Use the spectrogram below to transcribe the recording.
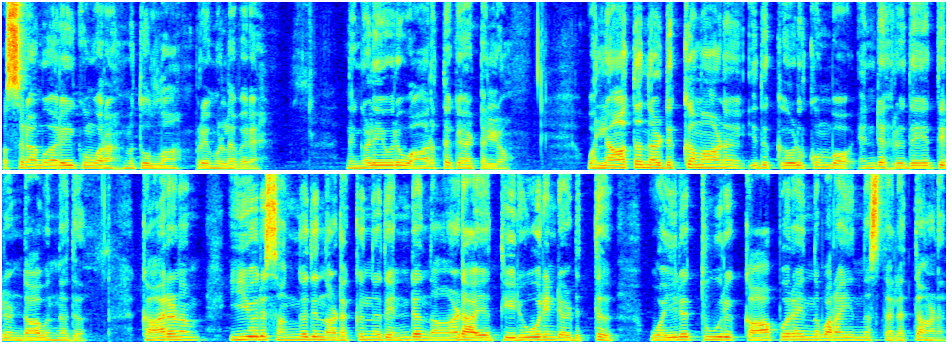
അസ്സാം വലൈക്കും വറഹമത്തുള്ള പ്രിയമുള്ളവരെ നിങ്ങൾ ഈ ഒരു വാർത്ത കേട്ടല്ലോ. വല്ലാത്ത നടുക്കമാണ് ഇത് കേൾക്കുമ്പോൾ എന്റെ ഹൃദയത്തിലുണ്ടാവുന്നത്. കാരണം ഈ ഒരു സംഗതി നടക്കുന്നത് എന്റെ നാടായ തിരൂരിന്റെ അടുത്ത് വൈലത്തൂർ കാപ്പുര എന്ന് പറയുന്ന സ്ഥലത്താണ്.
